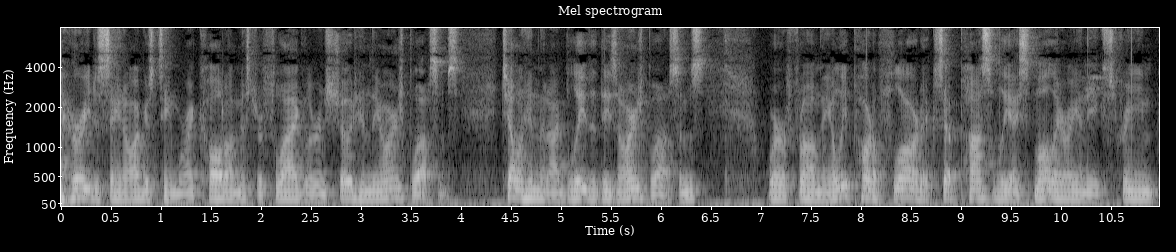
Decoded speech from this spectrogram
hurried to St. Augustine where I called on Mr. Flagler and showed him the orange blossoms telling him that I believe that these orange blossoms were from the only part of Florida, except possibly a small area in the extreme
